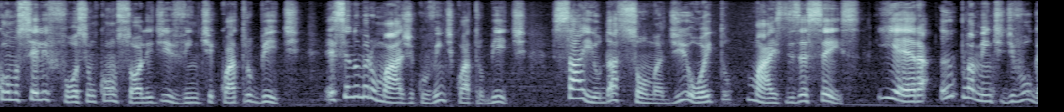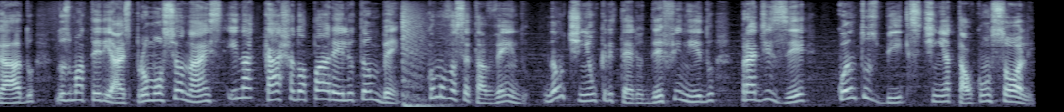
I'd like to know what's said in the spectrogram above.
como se ele fosse um console de 24 bits. Esse número mágico 24 bits saiu da soma de 8 mais 16 e era amplamente divulgado nos materiais promocionais e na caixa do aparelho também. Como você está vendo, não tinha um critério definido para dizer quantos bits tinha tal console.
